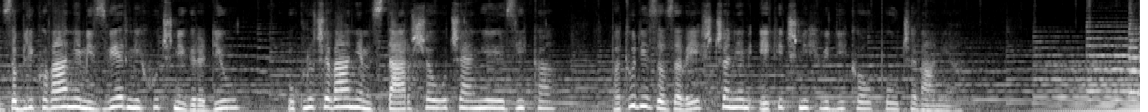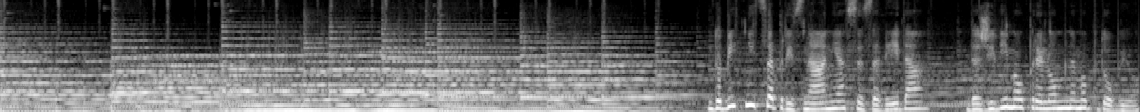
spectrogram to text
z oblikovanjem izvirnih učnih gradiv, vključevanjem staršev v učenje jezika, pa tudi z ozaveščanjem etičnih vidikov poučevanja. Dobitnica priznanja se zaveda, da živimo v prelomnem obdobju.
